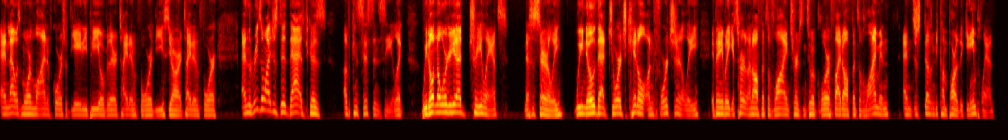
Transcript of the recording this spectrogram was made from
And that was more in line, of course, with the ADP over there, tight end four, the ECR, tight end four. And the reason why I just did that is because of consistency. Like, we don't know we're going to get at Trey Lance necessarily. We know that George Kittle, unfortunately, if anybody gets hurt on offensive line, turns into a glorified offensive lineman and just doesn't become part of the game plan.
